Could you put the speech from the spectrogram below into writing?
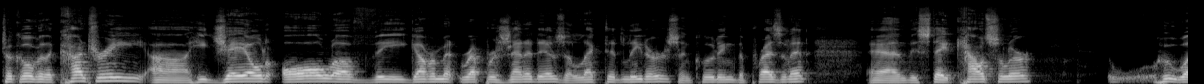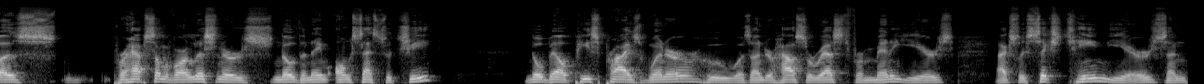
took over the country. Uh, he jailed all of the government representatives, elected leaders, including the president and the state councilor, who was perhaps some of our listeners know the name Aung San Suu Kyi, Nobel Peace Prize winner, who was under house arrest for many years, actually 16 years, and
